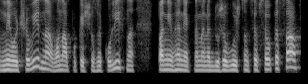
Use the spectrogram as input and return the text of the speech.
не очевидна, вона поки що закулісна. Пан Євген, як на мене, дуже влучно це все описав.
